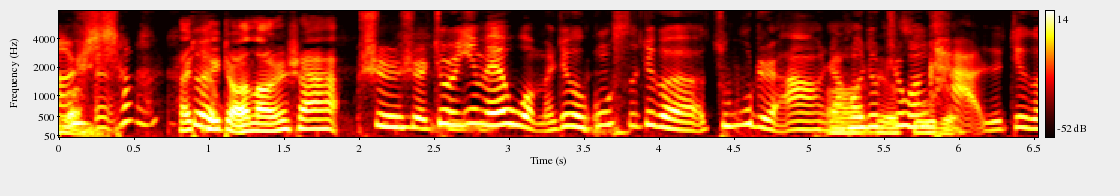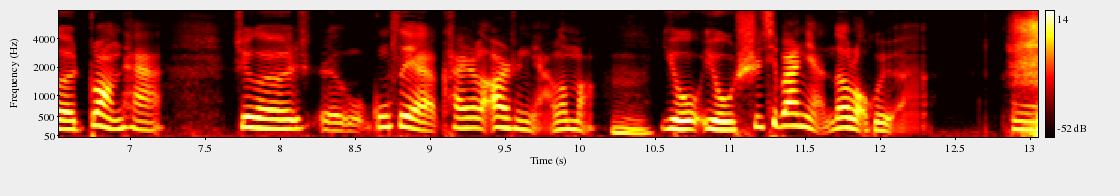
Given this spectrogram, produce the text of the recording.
还可以找人狼人杀。是是是，就是因为我们这个公司这个组织啊，然啊后就智魂卡的这个状态，这个呃公司也开了二十年了嘛，嗯，有有十七八年的老会员。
